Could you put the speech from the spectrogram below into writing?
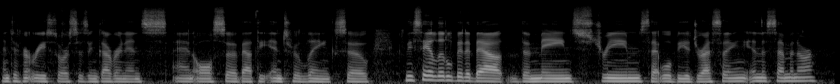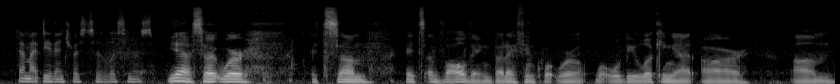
and different resources and governance, and also about the interlink. So can you say a little bit about the main streams that we'll be addressing in the seminar? That might be of interest to the listeners. Yeah, so it, we're it's um it's evolving, but I think what we're what we'll be looking at are um,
